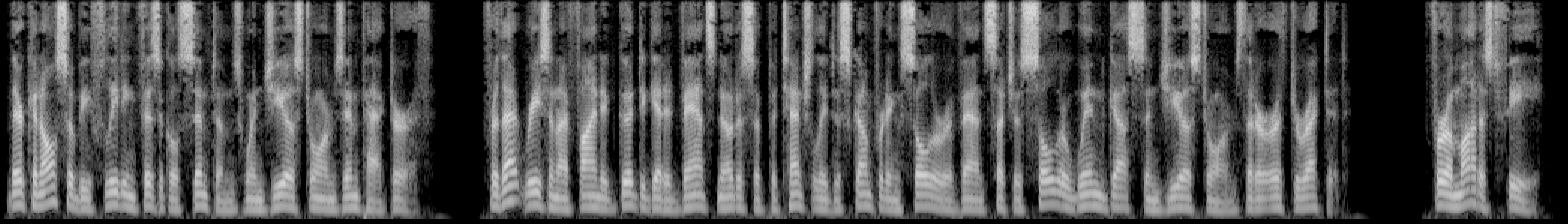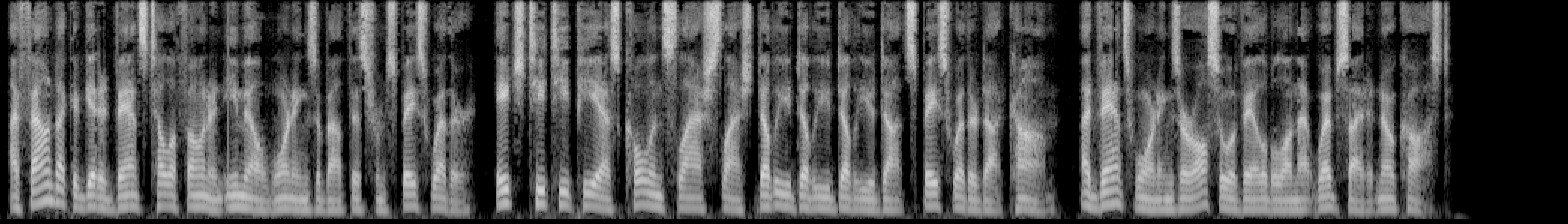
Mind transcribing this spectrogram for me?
There can also be fleeting physical symptoms when geostorms impact Earth. For that reason, I find it good to get advance notice of potentially discomforting solar events such as solar wind gusts and geostorms that are Earth directed. For a modest fee, I found I could get advanced telephone and email warnings about this from Space Weather, https colon slash slash www.spaceweather.com. Advance warnings are also available on that website at no cost.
